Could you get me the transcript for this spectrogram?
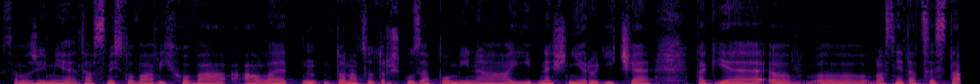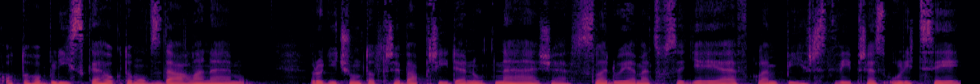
samozřejmě ta smyslová výchova, ale to, na co trošku zapomínají dnešní rodiče, tak je eh, eh, vlastně ta cesta od toho blízkého k tomu vzdálenému. Rodičům to třeba přijde nudné, že sledujeme, co se děje v klempířství přes ulici,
